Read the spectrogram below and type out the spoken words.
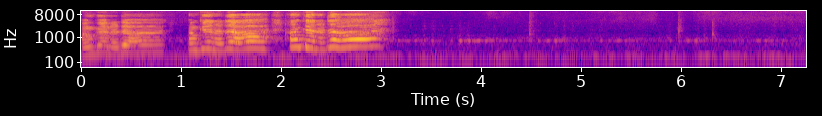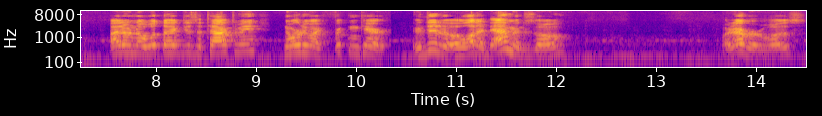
I'm gonna die. I'm gonna die. I'm gonna die. I don't know what the heck just attacked me, nor do I freaking care. It did a lot of damage though. Whatever it was.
